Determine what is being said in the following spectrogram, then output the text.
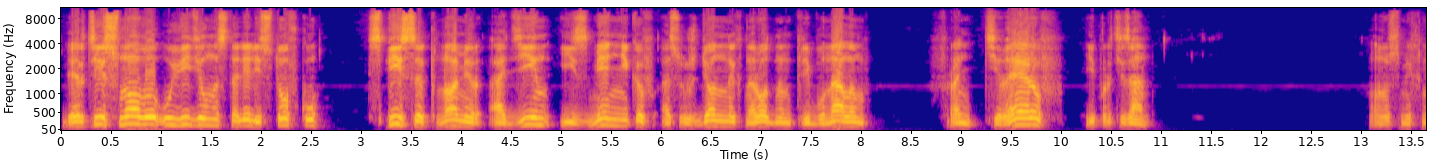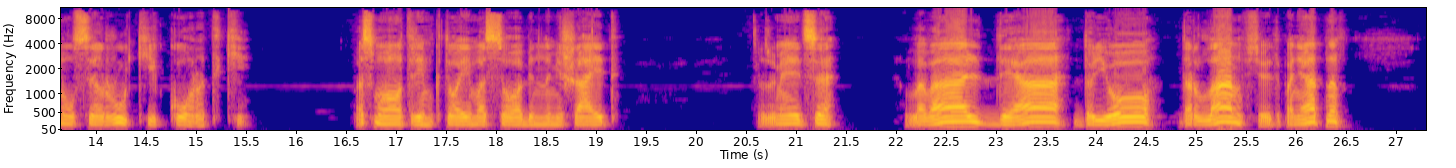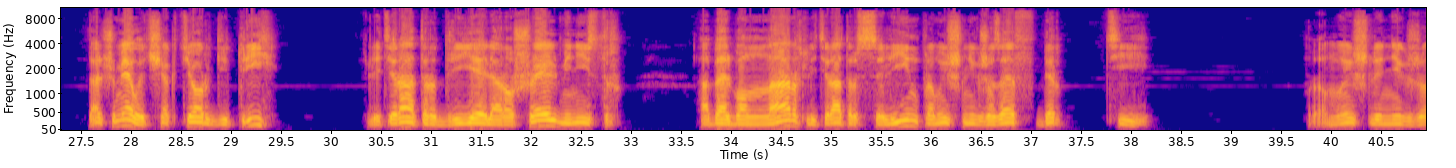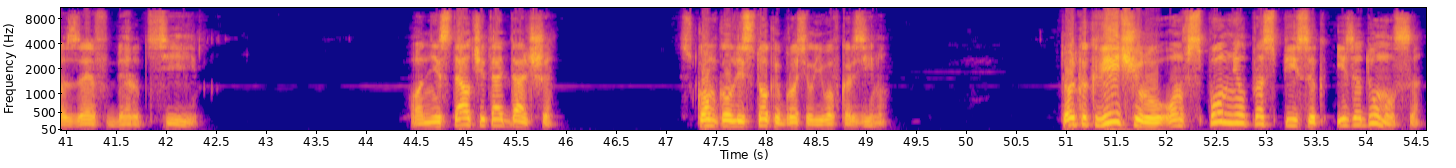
Берти снова увидел на столе листовку список номер один изменников, осужденных народным трибуналом, фронтиреров и партизан. Он усмехнулся, руки коротки. Посмотрим, кто им особенно мешает. Разумеется, Лаваль, Деа, Дорио, Дарлан, все это понятно. Дальше мелочь, актер Гитри, литератор Дриеля Рошель, министр Абель Боннар, литератор Селин, промышленник Жозеф Берти. Промышленник Жозеф Берти. Он не стал читать дальше. Скомкал листок и бросил его в корзину. Только к вечеру он вспомнил про список и задумался.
